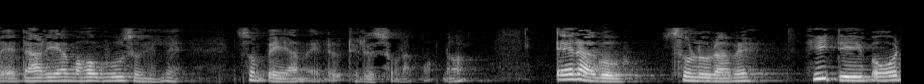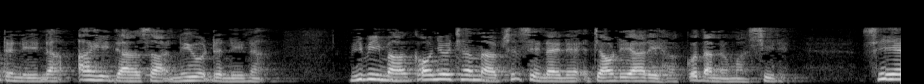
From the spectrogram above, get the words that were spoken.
တယ်ဒါတွေကမဟုတ်ဘူးဆိုရင်လေစွန့်ပယ်ရမယ်လို့ဒီလိုဆိုတာပေါ့နော်အဲ့ဒါကိုဆိုလိုတာပဲဟိတေပဝတ္တနေနအဟိတာသနိဝတ္တနေနမိမိမှာကောင်းကျိုးချမ်းသာဖြစ်စေနိုင်တဲ့အကြောင်းတရားတွေဟာကိုယ်တဏ္ဍမှာရှိတယ်ဆင်းရဲ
